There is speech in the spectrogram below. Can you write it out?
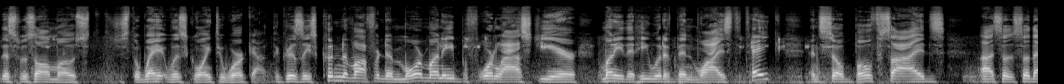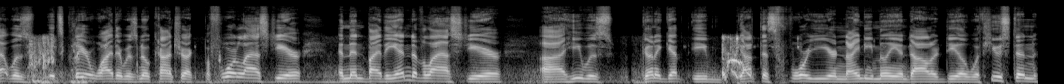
this was almost just the way it was going to work out. The Grizzlies couldn't have offered him more money before last year, money that he would have been wise to take, and so both sides. Uh, so, so that was it's clear why there was no contract before last year, and then by the end of last year, uh, he was going to get he got this four-year, ninety million dollar deal with Houston.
